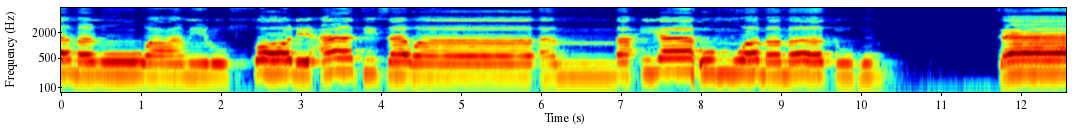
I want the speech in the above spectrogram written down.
آمنوا وعملوا الصالحات سواء محياهم ومماتهم ساء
